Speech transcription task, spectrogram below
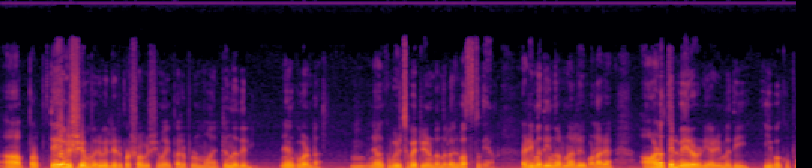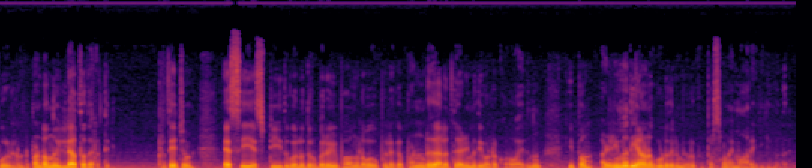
ആ പ്രത്യേക വിഷയം ഒരു വലിയൊരു പ്രക്ഷോഭ വിഷയമായി പലപ്പോഴും മാറ്റുന്നതിൽ ഞങ്ങൾക്ക് വേണ്ട ഞങ്ങൾക്ക് വീഴ്ച പറ്റിയിട്ടുണ്ടെന്നുള്ള ഒരു വസ്തുതയാണ്. അഴിമതി എന്ന് പറഞ്ഞാൽ വളരെ ആഴത്തിൽ വേരൊഴി അഴിമതി ഈ വകുപ്പുകളിലുണ്ട്. പണ്ടൊന്നും ഇല്ലാത്ത തരത്തിൽ. പ്രത്യേകിച്ചും എസ് സി എസ് ടി ഇതുപോലെ ദുർബല വിഭാഗങ്ങളുടെ വകുപ്പിലൊക്കെ പണ്ട് കാലത്ത് അഴിമതി വളരെ കുറവായിരുന്നു. ഇപ്പം അഴിമതിയാണ് കൂടുതലും ഇവർക്ക് പ്രശ്നമായി മാറിയിരിക്കുന്നത്.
